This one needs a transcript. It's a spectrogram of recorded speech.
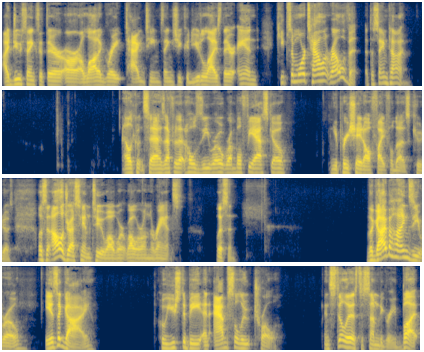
I do think that there are a lot of great tag team things you could utilize there and keep some more talent relevant at the same time. Eloquent says after that whole zero rumble fiasco, you appreciate all Fightful does. Kudos. Listen, I'll address him too while we're while we're on the rants. Listen, the guy behind zero is a guy who used to be an absolute troll and still is to some degree, but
